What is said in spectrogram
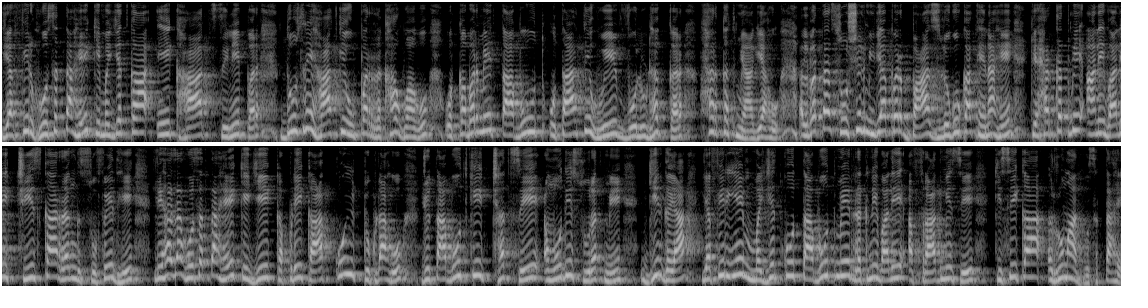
या फिर हो सकता है कि मैयत का एक हाथ सीने पर दूसरे हाथ के ऊपर रखा हुआ हो और कबर में ताबूत उतारते हुए वो लुढ़क कर हरकत में आ गया हो। अलबत्ता सोशल मीडिया पर बाज लोगों का कहना है कि हरकत में आने वाली चीज़ का रंग सफ़ेद है, लिहाजा हो सकता है कि ये कपड़े का कोई टुकड़ा हो जो ताबूत की छत से अमूदी सूरत में में गिर गया या फिर ये मैयत को ताबूत में रखने वाले अफराद में से किसी का रुमाल हो सकता है।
